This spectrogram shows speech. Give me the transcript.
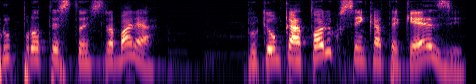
pro protestante trabalhar. Porque um católico sem catequese,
